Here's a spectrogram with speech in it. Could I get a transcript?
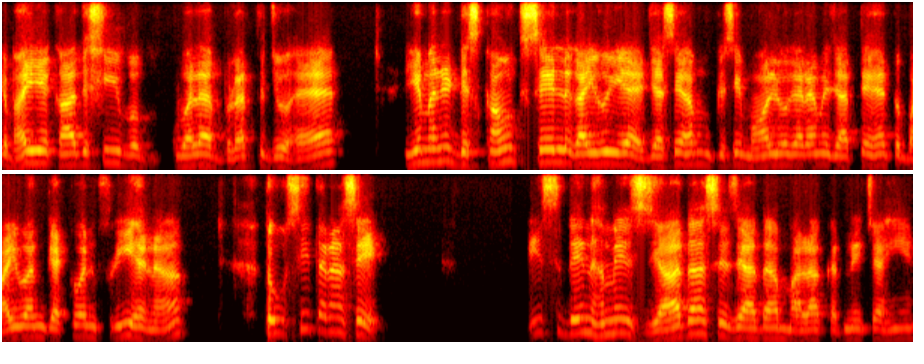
कि भाई एकादशी वाला व्रत जो है, ये मैंने डिस्काउंट सेल लगाई हुई है। जैसे हम किसी मॉल वगैरह में जाते हैं तो buy one get one free है ना तो उसी तरह से इस दिन हमें ज़्यादा से ज़्यादा माला करनी चाहिए,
